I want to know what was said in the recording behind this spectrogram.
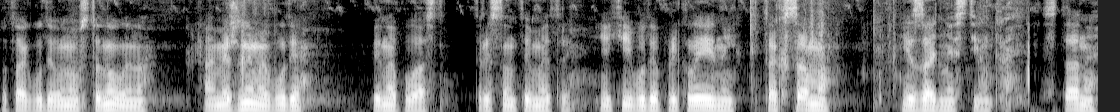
Отак буде воно встановлено. А між ними буде пінопласт 3 см, який буде приклеєний. Так само і задня стінка. Стане,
